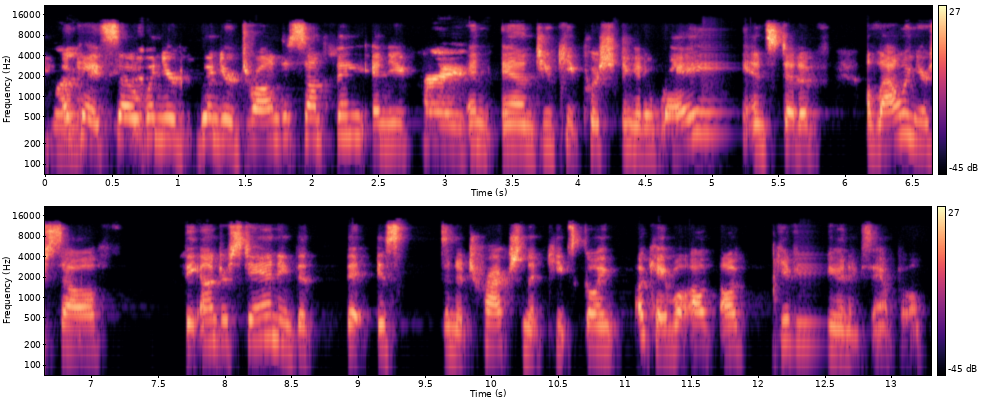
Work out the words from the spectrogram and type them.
okay so when you're when you're drawn to something and you right. and and you keep pushing it away instead of allowing yourself the understanding that that is an attraction that keeps going okay well i'll, I'll give you an example.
